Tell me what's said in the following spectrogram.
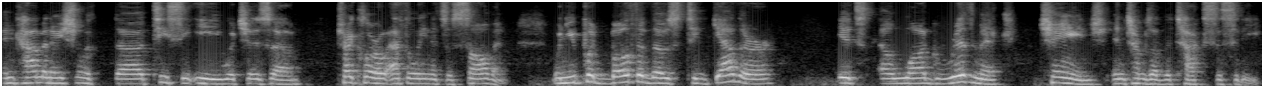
in combination with uh, TCE, which is uh, trichloroethylene, it's a solvent. When you put both of those together, it's a logarithmic change in terms of the toxicity.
